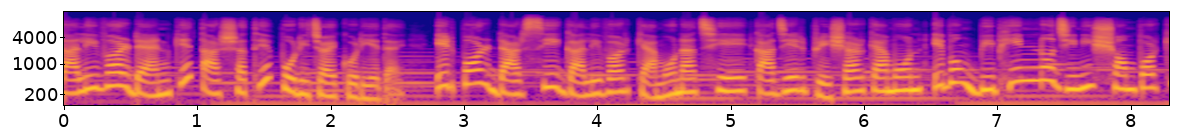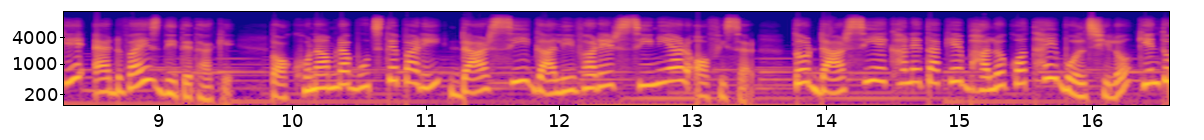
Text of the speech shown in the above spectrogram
গালিভার ড্যানকে তার সাথে পরিচয় করিয়ে দেয়। এরপর ডার্সি গালিভার কেমন আছে, কাজের প্রেশার কেমন এবং বিভিন্ন জিনিস সম্পর্কে অ্যাডভাইস দিতে থাকে। তখন আমরা বুঝতে পারি ডার্সি গালিভারের সিনিয়র অফিসার। তো ডার্সি এখানে তাকে ভালো কথাই বলছিল, কিন্তু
